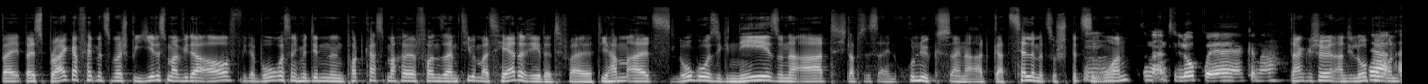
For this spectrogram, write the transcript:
bei, bei Spriker fällt mir zum Beispiel jedes Mal wieder auf, wie der Boris, wenn ich mit dem einen Podcast mache, von seinem Team als Herde redet, weil die haben als Logo Signet so eine Art, ich glaube, es ist ein Onyx, eine Art Gazelle mit so spitzen mhm. Ohren. So eine Antilope, ja, ja, genau. Dankeschön, Antilope. Ja. Und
